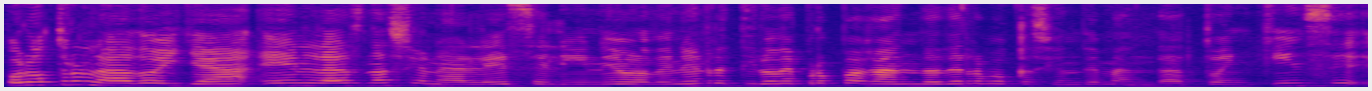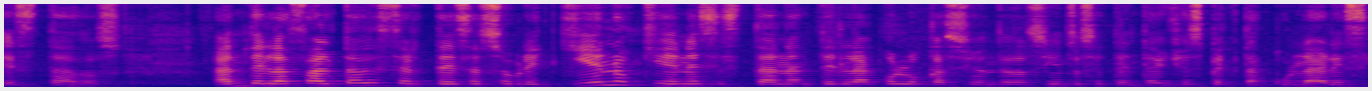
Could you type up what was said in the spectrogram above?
Por otro lado, y ya en las nacionales, el INE ordena el retiro de propaganda de revocación de mandato en 15 estados. Ante la falta de certeza sobre quién o quiénes están ante la colocación de 278 espectaculares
